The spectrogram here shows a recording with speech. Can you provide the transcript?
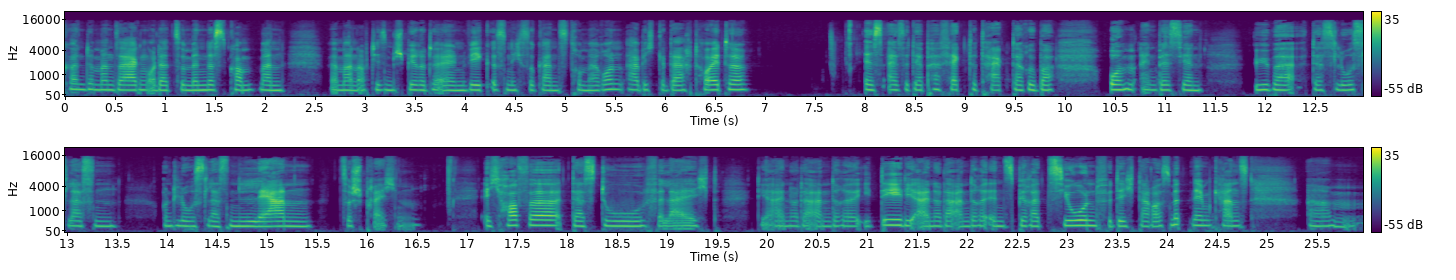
könnte man sagen, oder zumindest kommt man, wenn man auf diesem spirituellen Weg ist, nicht so ganz drum herum, habe ich gedacht, heute ist also der perfekte Tag darüber, um ein bisschen über das Loslassen und Loslassen lernen zu sprechen. Ich hoffe, dass du vielleicht die ein oder andere Idee, die ein oder andere Inspiration für dich daraus mitnehmen kannst. Ähm,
